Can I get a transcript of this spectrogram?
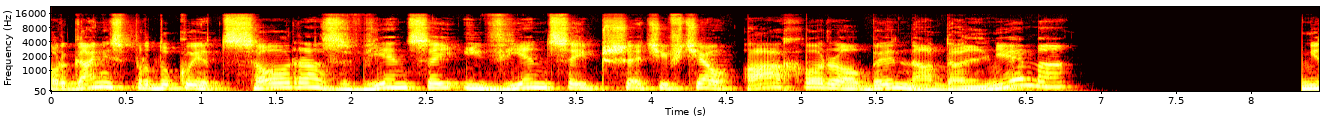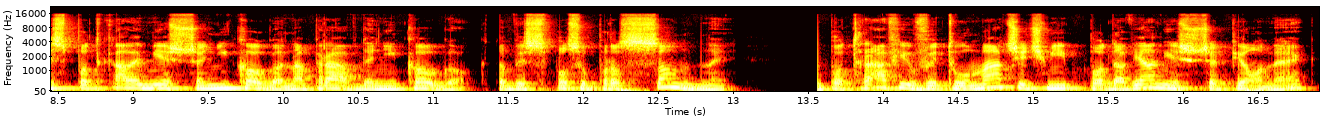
organizm produkuje coraz więcej i więcej przeciwciał, a choroby nadal nie ma. Nie spotkałem jeszcze nikogo, naprawdę nikogo, kto by w sposób rozsądny potrafił wytłumaczyć mi podawianie szczepionek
